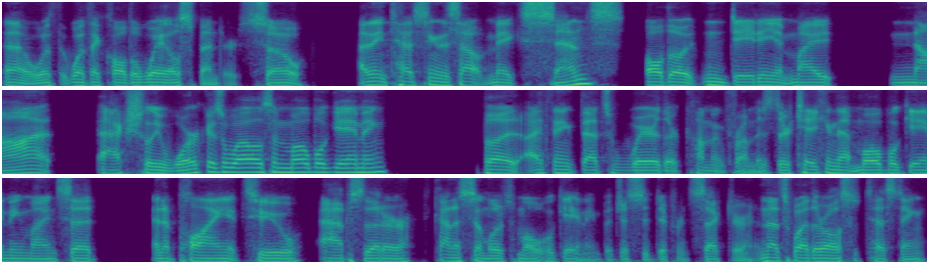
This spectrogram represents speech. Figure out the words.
uh, with what they call the whale spenders. So i think testing this out makes sense although in dating it might not actually work as well as in mobile gaming but I think that's where they're coming from is they're taking that mobile gaming mindset and applying it to apps that are kind of similar to mobile gaming, but just a different sector. And that's why they're also testing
